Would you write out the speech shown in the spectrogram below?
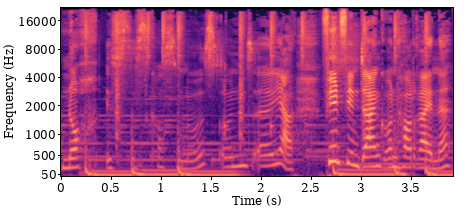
noch ist es kostenlos. Und äh, ja, vielen, vielen Dank und haut rein, ne?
